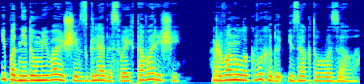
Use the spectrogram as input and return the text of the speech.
и под недоумевающие взгляды своих товарищей рванула к выходу из актового зала.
